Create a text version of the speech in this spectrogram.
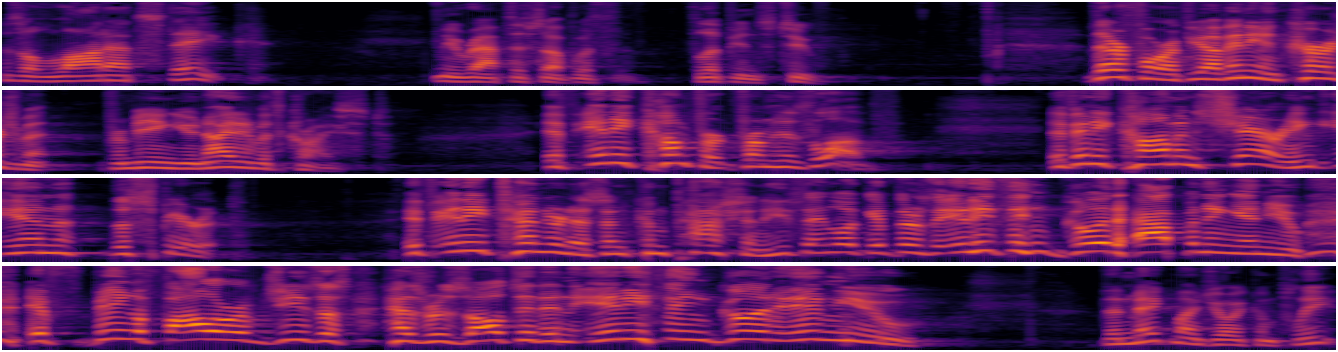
There's a lot at stake. Let me wrap this up with Philippians 2. Therefore, if you have any encouragement from being united with Christ, if any comfort from his love, if any common sharing in the Spirit, if any tenderness and compassion, he's saying, look, if there's anything good happening in you, if being a follower of Jesus has resulted in anything good in you, then make my joy complete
